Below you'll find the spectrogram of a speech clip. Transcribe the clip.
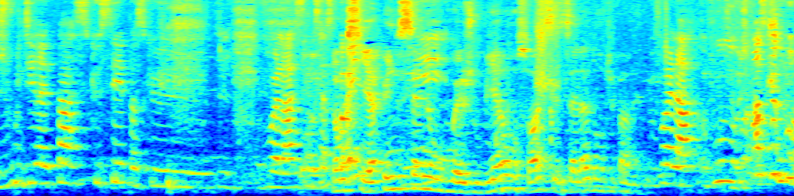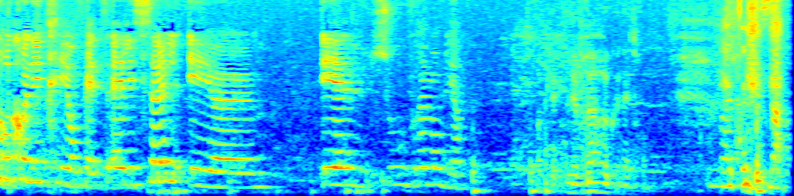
Je vous le dirai pas ce que c'est parce que voilà, ça spoil. Donc s'il y a une scène où elle joue bien, on saura que c'est celle-là dont tu parlais. Voilà, vous, je pense que vous reconnaîtrez en fait. Elle est seule et, euh, et elle joue vraiment bien. Ok, les vrais reconnaîtront. ça.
